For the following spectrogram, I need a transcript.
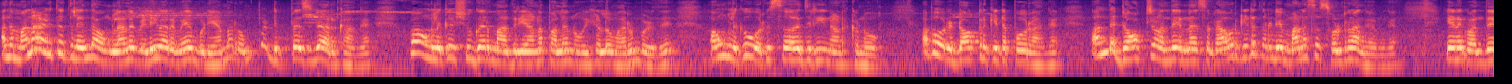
அந்த மன அழுத்தத்துலேருந்து அவங்களால வெளிவரவே முடியாமல் ரொம்ப டிப்ரெஸ்டாக இருக்காங்க. அப்போ அவங்களுக்கு சுகர் மாதிரியான பல நோய்களும் வரும்பொழுது அவங்களுக்கு ஒரு சர்ஜரி நடக்கணும். அப்போ ஒரு டாக்டர் கிட்ட போகிறாங்க அந்த டாக்டர் வந்து என்ன சொல்கிறார் அவர்கிட்ட தன்னுடைய மனசை சொல்கிறாங்க அவங்க. எனக்கு வந்து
